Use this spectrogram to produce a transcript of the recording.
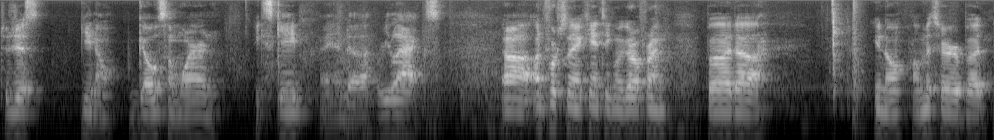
to just you know go somewhere and escape and relax. Uh, unfortunately, I can't take my girlfriend, but uh, you know I'll miss her. But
